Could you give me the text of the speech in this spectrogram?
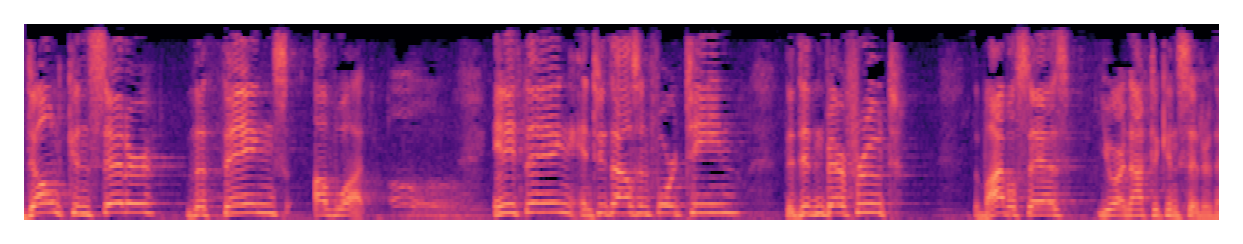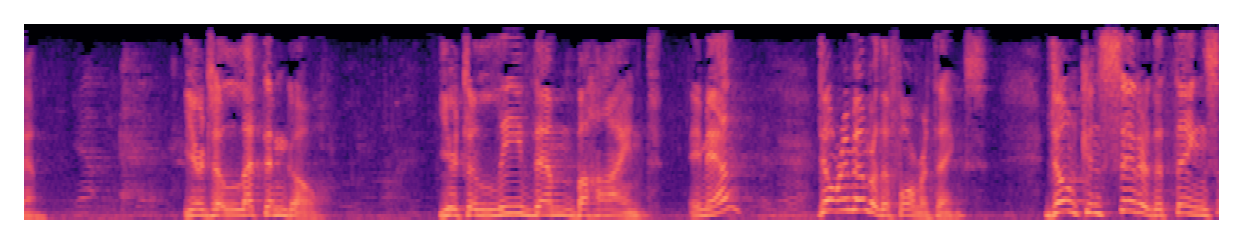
Don't consider the things of what? Anything in 2014 that didn't bear fruit, the Bible says you are not to consider them. Yeah. You're to let them go. You're to leave them behind. Amen? Don't remember the former things. Don't consider the things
